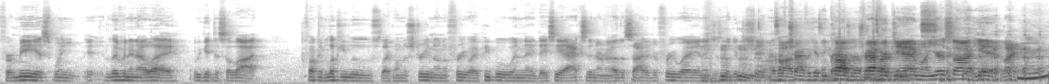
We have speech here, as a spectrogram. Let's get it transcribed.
for me, it's when it, living in LA, we get this a lot. Fucking looky loos, like on the street and on the freeway. People when they, they see an accident on the other side of the freeway and they just look at the shit and As if cause, traffic isn't and bad cause a uh, traffic jam on your side. Yeah, like mm-hmm.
